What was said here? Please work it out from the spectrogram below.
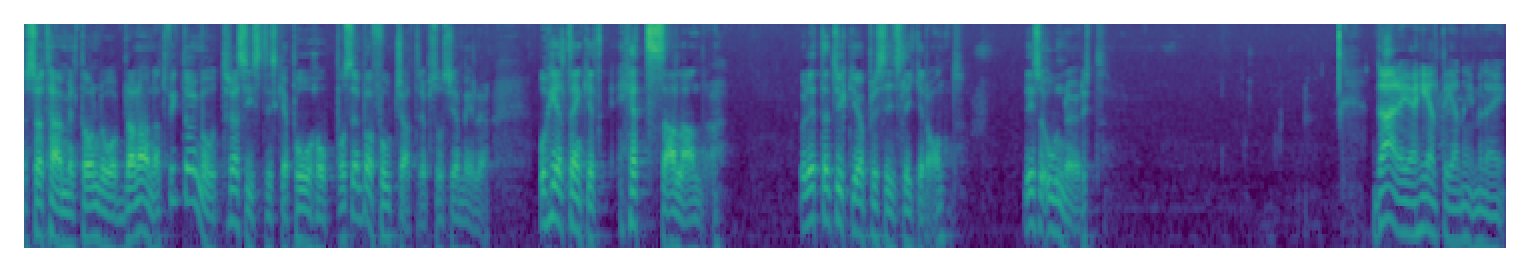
så att Hamilton då bland annat fick ta emot rasistiska påhopp och sen bara fortsatte det på sociala medier. Och helt enkelt hetsa alla andra. Och detta tycker jag precis likadant. Det är så onödigt. Där är jag helt enig med dig.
